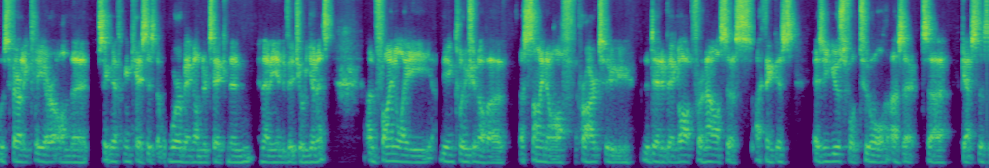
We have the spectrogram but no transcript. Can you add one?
was fairly clear on the significant cases that were being undertaken in, in any individual unit. And finally, the inclusion of a, a sign off prior to the data being locked for analysis, I think is is a useful tool as it uh, gets the,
